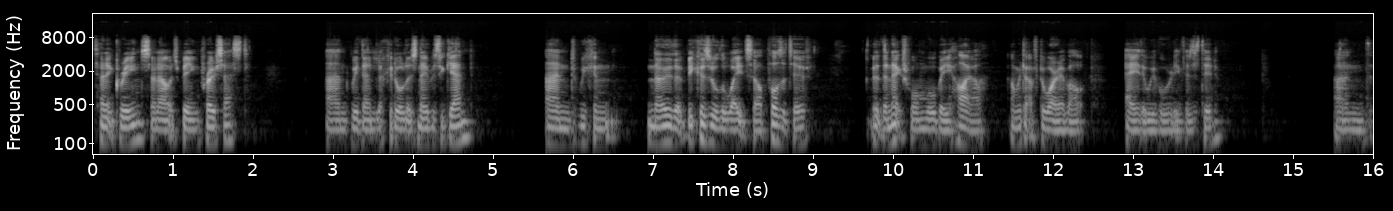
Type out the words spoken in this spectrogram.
turn it green, so now it's being processed, and we then look at all its neighbors again, and we can know that because all the weights are positive, that the next one will be higher, and we don't have to worry about A that we've already visited. And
